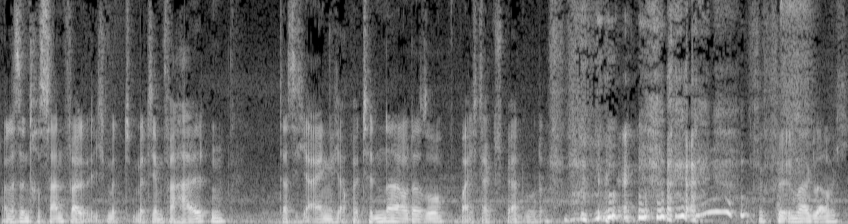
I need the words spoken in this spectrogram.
Und das ist interessant, weil ich mit, mit dem Verhalten, dass ich eigentlich auch bei Tinder oder so, weil ich da gesperrt wurde. für, für immer, glaube ich.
